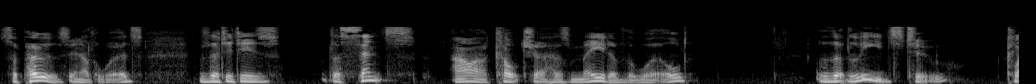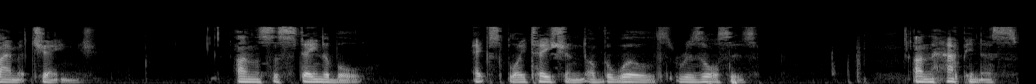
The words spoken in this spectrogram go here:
Suppose, in other words, that it is the sense our culture has made of the world that leads to climate change, unsustainable exploitation of the world's resources, unhappiness,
